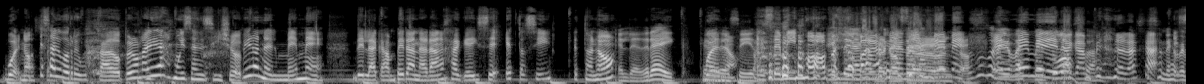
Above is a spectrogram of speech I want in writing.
Bueno, No sé. es algo rebuscado, pero en realidad es muy sencillo. ¿Vieron el meme de la campera naranja que dice esto sí, esto no? El de Drake, Bueno, decir. ese mismo, El de la campera el naranja. meme, el meme de la campera naranja. Es una de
